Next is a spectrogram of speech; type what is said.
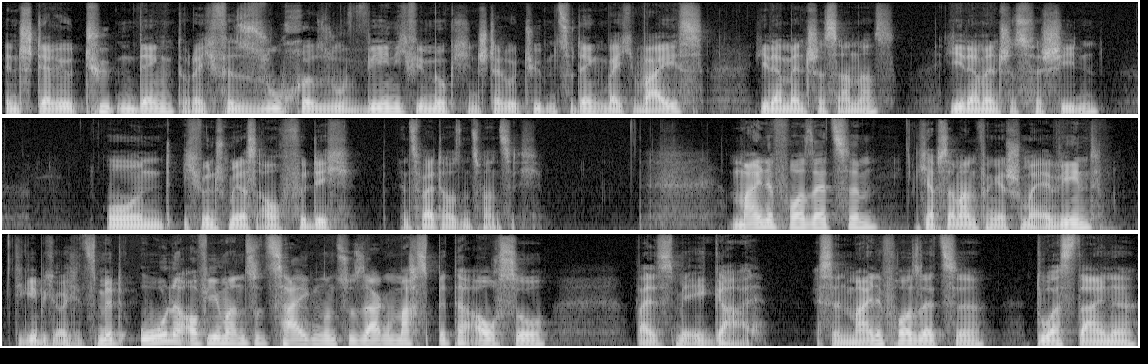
in Stereotypen denkt oder ich versuche so wenig wie möglich in Stereotypen zu denken, weil ich weiß, jeder Mensch ist anders, jeder Mensch ist verschieden. Und ich wünsche mir das auch für dich in 2020. Meine Vorsätze, ich habe es am Anfang ja schon mal erwähnt, die gebe ich euch jetzt mit, ohne auf jemanden zu zeigen und zu sagen, mach's bitte auch so, weil es mir egal. Es sind meine Vorsätze, du hast deine,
